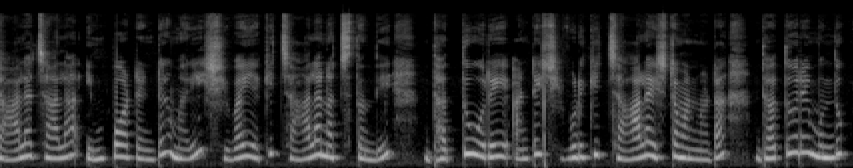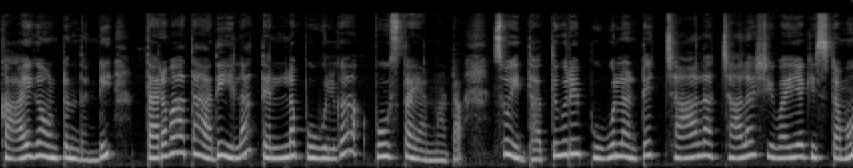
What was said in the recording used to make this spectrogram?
చాలా చాలా ఇంపార్టెంట్. మరి శివయ్యకి చాలా నచ్చుతుంది. దత్తూరే అంటే శివుడికి చాలా ఇష్టం అనమాట దత్తూరే ముందు కాయగా ఉంటుందండి. తర్వాత అది ఇలా తెల్ల పువ్వులుగా పూస్తాయి అన్నమాట సో ఈ దత్తూరే పువ్వులు అంటే చాలా చాలా శివయ్యకి ఇష్టము.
